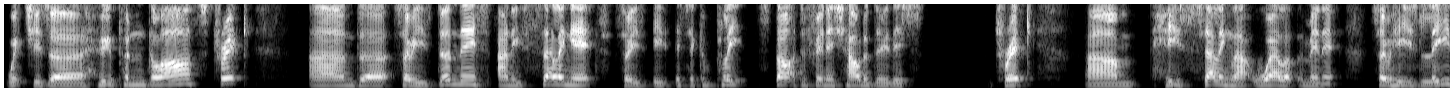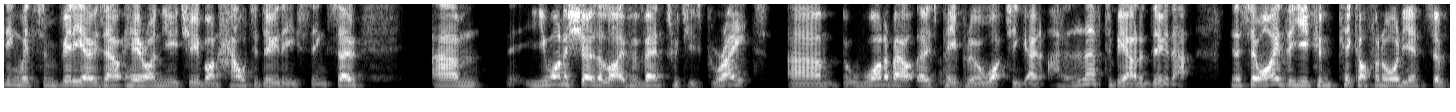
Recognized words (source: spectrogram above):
which is a hoop and glass trick. And uh, so he's done this and he's selling it. So he's he, it's a complete start to finish how to do this trick. Um, he's selling that well at the minute. So he's leading with some videos out here on YouTube on how to do these things. So um, you want to show the live events, which is great. Um, but what about those people who are watching going, I'd love to be able to do that? You know, so either you can pick off an audience of,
